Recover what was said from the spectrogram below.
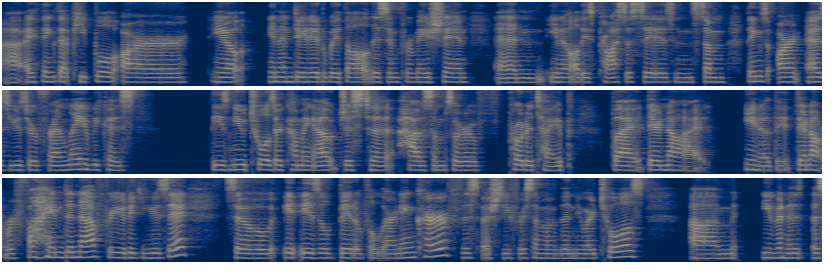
Uh, i think that people are you know inundated with all this information and you know all these processes and some things aren't as user friendly because these new tools are coming out just to have some sort of prototype but they're not you know they, they're not refined enough for you to use it. So it is a bit of a learning curve especially for some of the newer tools. Um, even a, a,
